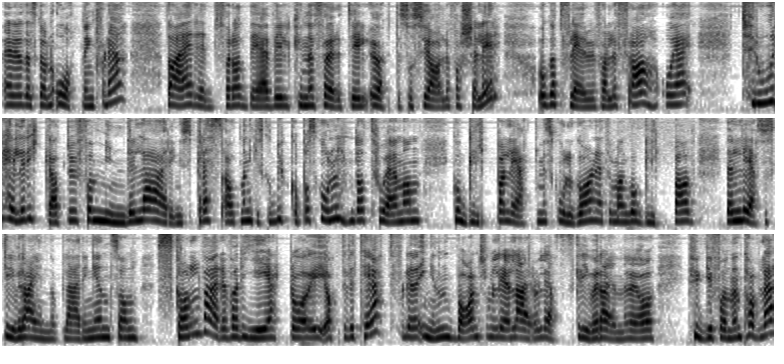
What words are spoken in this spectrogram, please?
eller det skal være en åpning for det, da er jeg redd for at det vil kunne føre til økte sosiale forskjeller, og at flere vil falle fra. Og jeg tror heller ikke at du får mindre læringspress av at man ikke skal dukke opp på skolen. Da tror jeg man går glipp av leken i skolegården. Jeg tror man går glipp av den lese-, skrive- regneopplæringen som skal være variert og i aktivitet. For det er ingen barn som lærer å lese, skrive og regne ved å pugge foran en tavle.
